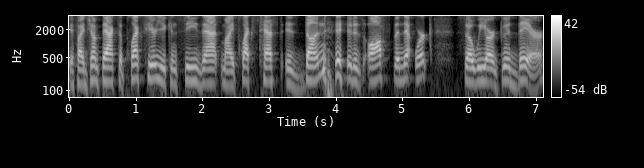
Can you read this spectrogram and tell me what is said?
If I jump back to Plex here, you can see that my Plex test is done. it is off the network, so we are good there.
